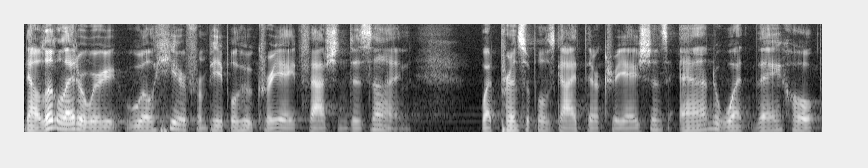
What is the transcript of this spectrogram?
Now, a little later, we will hear from people who create fashion design, what principles guide their creations, and what they hope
